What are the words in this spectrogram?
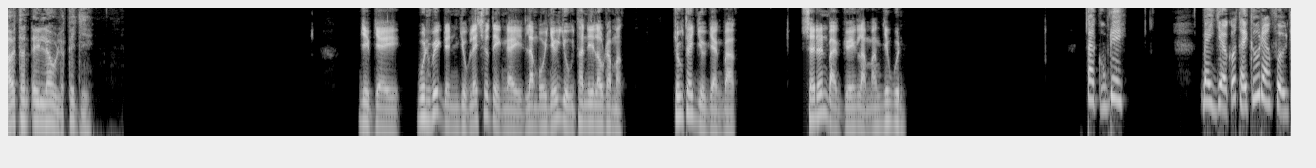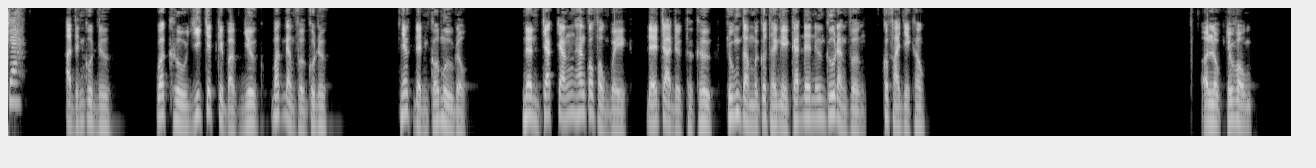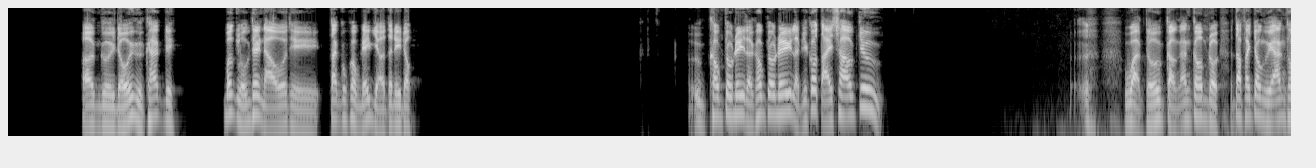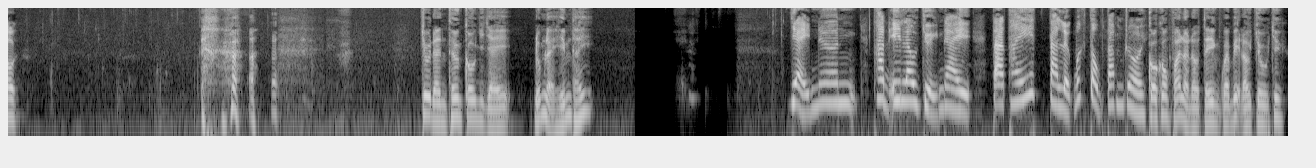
Ở Thanh Y Lâu là cái gì? Vì vậy, Huynh quyết định dùng lấy số tiền này làm mồi nhữ dụ Thanh Y Lâu ra mặt. Chúng thấy nhiều vàng bạc. Sẽ đến bàn chuyện làm ăn với Huynh. Ta cũng đi. Bây giờ có thể cứu Đan Phượng ra. Anh tính cô nương. Quát khưu giết chết Kim Bạc Dương bắt Đan Phượng cô nương. Nhất định có mưu đồ. Nên chắc chắn hắn có phòng bị để tra được thực hư. Chúng ta mới có thể nghĩ cách đến ứng cứu Đan Phượng. Có phải vậy không? Ờ, Lục Tiểu Phụng. Ờ, người đổi người khác đi. Bất luận thế nào thì ta cũng không để vợ ta đi đâu. Ừ, không cho đi là không cho đi, làm gì có tại sao chứ. Ờ, hoàng thượng cần ăn cơm rồi, ta phải cho người ăn thôi. Chú Đình thương cô như vậy, đúng là hiếm thấy. Vậy nên, Thanh Y Lâu chuyện này, ta thấy ta lực bất tòng tâm rồi. Cô không phải là đầu tiên quen biết lão Chu chứ.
